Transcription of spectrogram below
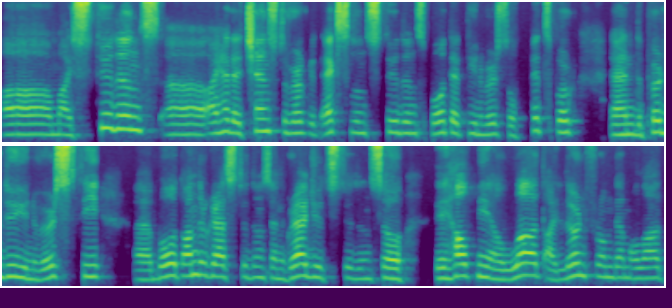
Uh, my students, uh, I had a chance to work with excellent students, both at the University of Pittsburgh and the Purdue University, uh, both undergrad students and graduate students. So they helped me a lot. I learned from them a lot.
